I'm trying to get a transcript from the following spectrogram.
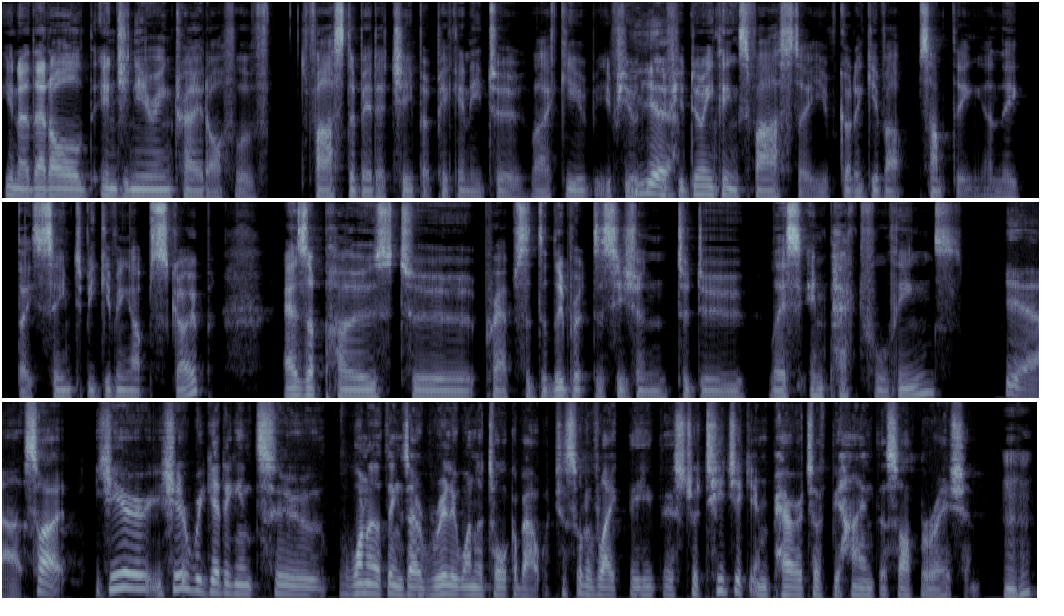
you know, that old engineering trade off of faster, better, cheaper, pick any two. Like you if you Yeah. if you're doing things faster, you've got to give up something and they, they seem to be giving up scope as opposed to perhaps a deliberate decision to do less impactful things. Yeah. So here, here we're getting into one of the things I really want to talk about, which is sort of like the, the strategic imperative behind this operation. Mhm.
